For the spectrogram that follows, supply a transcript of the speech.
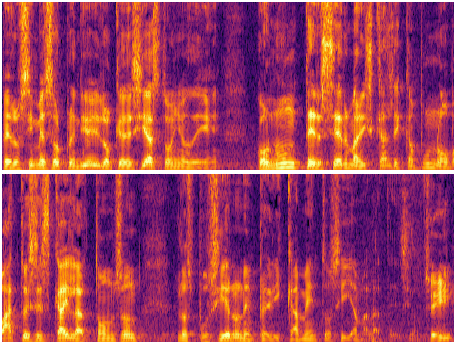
pero sí me sorprendió y lo que decías, Toño, de con un tercer mariscal de campo, un novato, ese Skylar Thompson, los pusieron en predicamentos y llama la atención. Sí.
